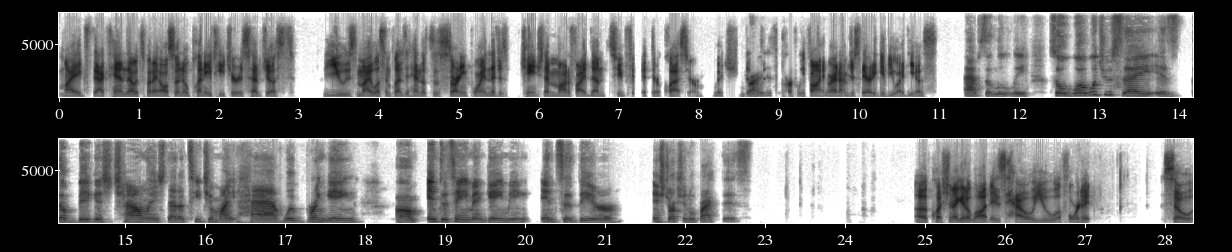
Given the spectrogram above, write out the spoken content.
my exact handouts but i also know plenty of teachers have just used my lesson plans and handouts as a starting point and then just changed them modified them to fit their classroom which right. is perfectly fine right i'm just there to give you ideas Absolutely. So, what would you say is the biggest challenge that a teacher might have with bringing um, entertainment gaming into their instructional practice? A question I get a lot is how you afford it. So,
